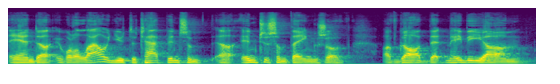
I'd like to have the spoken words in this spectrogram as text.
And uh, it will allow you to tap in some, uh, into some things of, of God that maybe um,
